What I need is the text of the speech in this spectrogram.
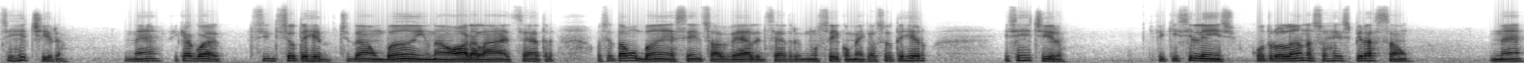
se retira, né? Fica agora, se seu terreiro te dá um banho na hora lá, etc. Você toma um banho, acende sua vela, etc. Não sei como é que é o seu terreiro e se retira. Fica em silêncio, controlando a sua respiração, né?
